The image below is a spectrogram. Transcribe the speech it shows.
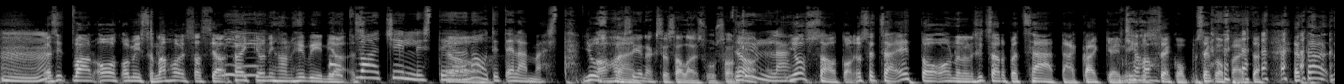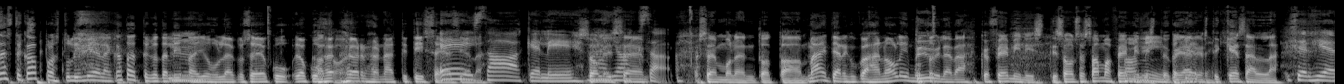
Mm. Ja sit vaan oot omissa nahoissasi ja niin. kaikki on ihan hyvin. Ja Oot vaan chillisti ja nautit elämästä. just Aha, näin. siinäkö se salaisuus on? Joo, Kyllä. Jos sä oot on. Jos et sä et oo onnellinen, niin sit sä rupeat säätää kaikkein niinku Joo. seko, sekopäistä. ja tää, tästä kappalasta tuli mieleen, katoitteko te linnanjuhlia, kun se joku, joku hö, hörhö näytti tissejä Ei siellä? saakeli. Se Mä oli en se semmonen tota, Mä en tiedä, kuka hän oli, mutta... pyylevähkö feministi. Se on se sama feministi, niin, joka tietenkin. järjesti kesällä Siellä.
